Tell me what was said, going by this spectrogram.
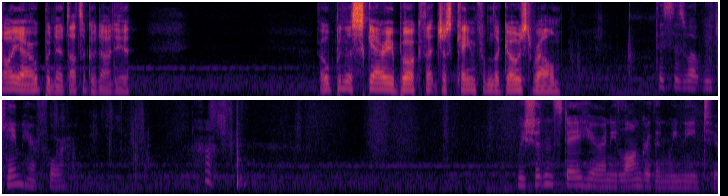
Oh yeah, open it. That's a good idea. Open the scary book that just came from the ghost realm. This is what we came here for. Huh. We shouldn't stay here any longer than we need to.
